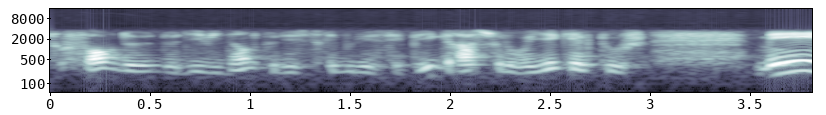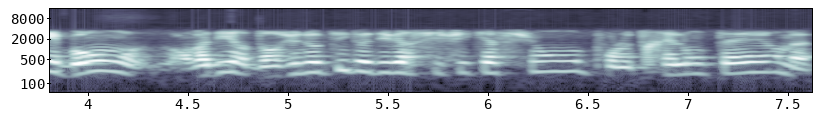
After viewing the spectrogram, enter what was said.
sous forme de, dividendes que distribuent les CPI grâce au loyer qu'elles touchent. Mais bon, on va dire, dans une optique de diversification pour le très long terme,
